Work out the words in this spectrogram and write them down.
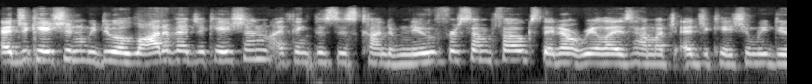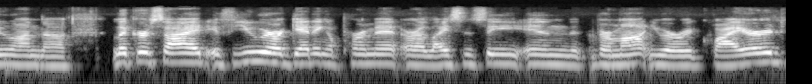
education, we do a lot of education. I think this is kind of new for some folks. They don't realize how much education we do on the liquor side. If you are getting a permit or a licensee in Vermont, you are required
